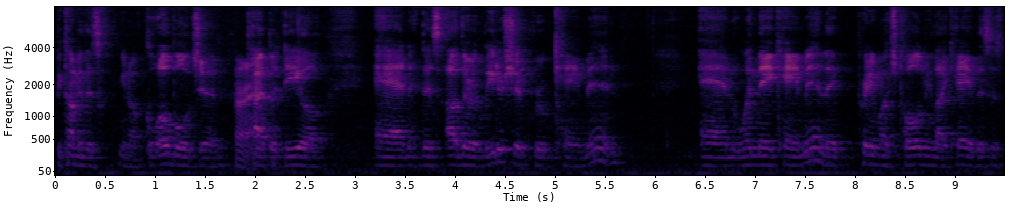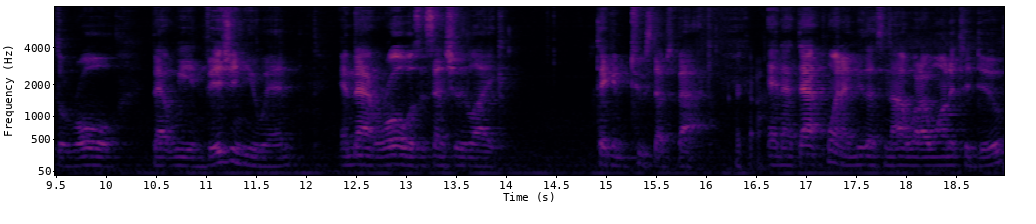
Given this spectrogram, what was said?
becoming this, you know, global gym Right. type of deal. And this other leadership group came in and when they came in, they pretty much told me like, "Hey, this is the role that we envision you in," and that role was essentially like taking two steps back. Okay. And at that point, I knew that's not what I wanted to do.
